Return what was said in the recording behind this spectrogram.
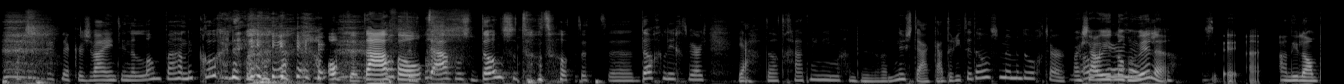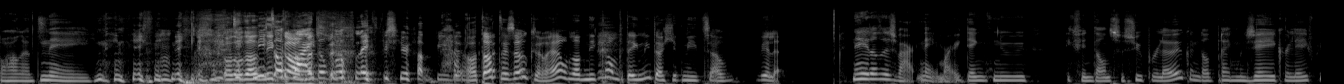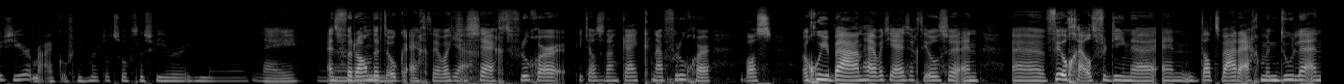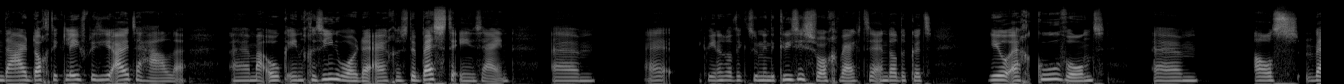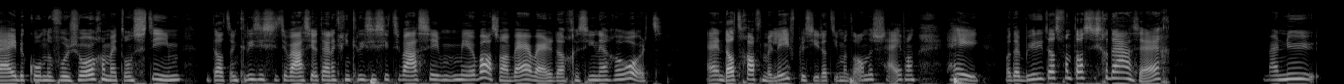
lekker zwaaiend in de lampen aan de kroeg. Nee. Op de tafel. Op de tafels dansen totdat het uh, daglicht werd. Ja, dat gaat nu niet meer gebeuren. Nu sta ik K3 te dansen met mijn dochter. Maar zou je het nog willen? Aan die lampen hangend? Nee, nee, nee. nee, omdat niet niet dat kan. mij dat nog leefplezier gaat bieden. Want dat is ook zo, hè? Omdat het niet kan, betekent niet dat je het niet zou willen. Nee, dat is waar. Nee, maar ik denk nu, ik vind dansen super leuk en dat brengt me zeker leefplezier. Maar ik hoef niet meer tot ochtends vier uur in. Uh, nee, en het verandert ook echt, hè, wat ja. je zegt. Vroeger, weet je, als ik dan kijk naar vroeger, was een goede baan, hè, wat jij zegt, Ilse, en uh, veel geld verdienen. En dat waren echt mijn doelen. En daar dacht ik leefplezier uit te halen. Uh, maar ook in gezien worden, ergens de beste in zijn. Um, hè, ik weet nog dat ik toen in de crisiszorg werkte en dat ik het heel erg cool vond. Um, als wij er konden voor zorgen met ons team dat een crisissituatie uiteindelijk geen crisissituatie meer was. Maar wij werden dan gezien en gehoord. En dat gaf me leefplezier dat iemand anders zei van... hey, wat hebben jullie dat fantastisch gedaan zeg. Maar nu,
